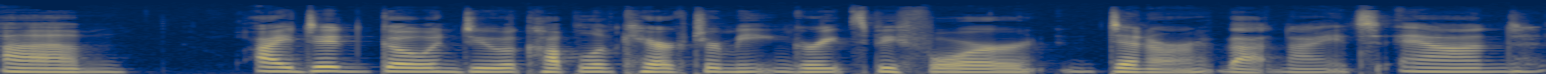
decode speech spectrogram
um, I did go and do a couple of character meet and greets before dinner that night. And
